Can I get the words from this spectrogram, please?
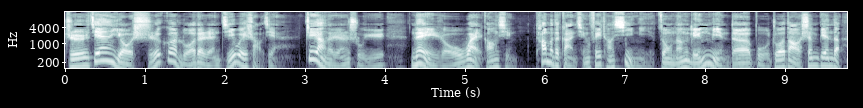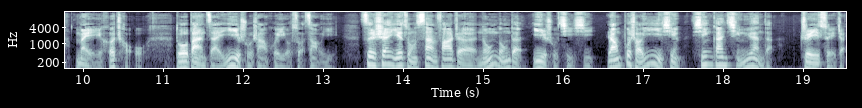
指尖有十个罗的人极为少见。这样的人属于内柔外刚型，他们的感情非常细腻，总能灵敏的捕捉到身边的美和丑，多半在艺术上会有所造诣。自身也总散发着浓浓的艺术气息，让不少异性心甘情愿的追随着。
